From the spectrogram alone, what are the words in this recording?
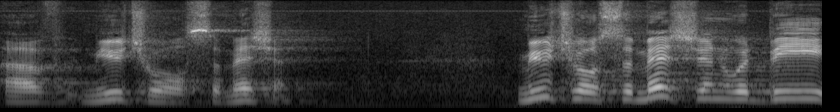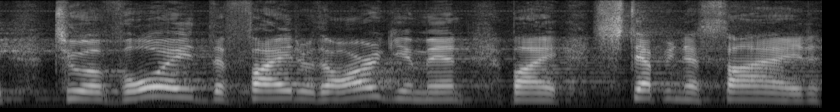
of mutual submission. Mutual submission would be to avoid the fight or the argument by stepping aside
